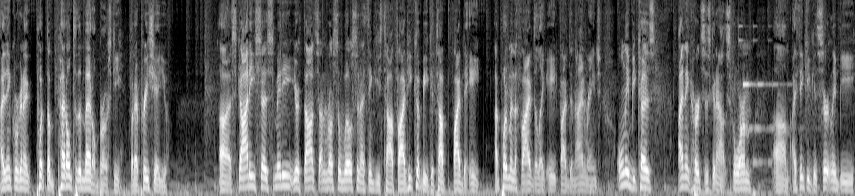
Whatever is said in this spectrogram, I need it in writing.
I think we're going to put the pedal to the metal, broski, but I appreciate you. Uh, Scotty says, Smitty, your thoughts on Russell Wilson? I think he's top five. He could be. He could top five to eight. I put him in the five to like eight, five to nine range, only because I think Hurts is going to outscore him. Um, I think he could certainly be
